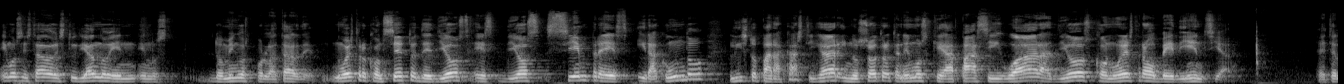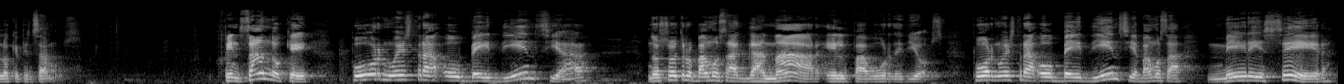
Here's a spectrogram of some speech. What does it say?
hemos estado estudiando en, en los domingos por la tarde. Nuestro concepto de Dios es Dios siempre es iracundo, listo para castigar y nosotros tenemos que apaciguar a Dios con nuestra obediencia. Esto es lo que pensamos. Pensando que por nuestra obediencia nosotros vamos a ganar el favor de Dios. Por nuestra obediencia vamos a merecer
